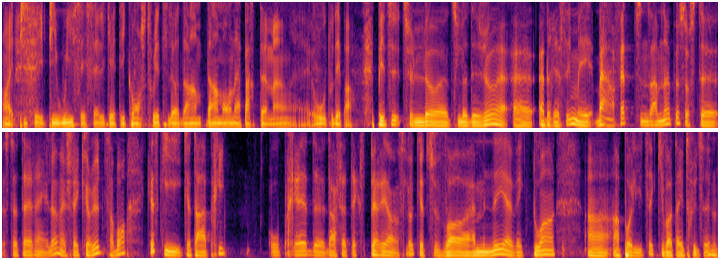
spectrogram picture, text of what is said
Ouais, puis, puis oui, c'est celle qui a été construite là, dans, dans mon appartement euh, au tout départ. Puis tu, tu l'as déjà adressé, mais ben, en fait, tu nous as amené un peu sur ce terrain-là, mais je serais curieux de savoir qu'est-ce qui, que tu as appris auprès de, dans cette expérience-là que tu vas amener avec toi en, politique qui va t'être utile?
